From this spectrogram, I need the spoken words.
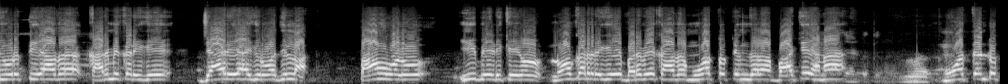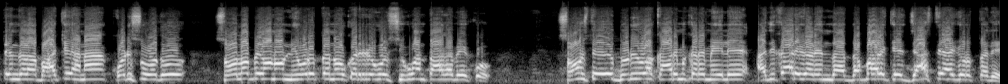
ನಿವೃತ್ತಿಯಾದ ಕಾರ್ಮಿಕರಿಗೆ ಜಾರಿಯಾಗಿರುವುದಿಲ್ಲ. ತಾವುಗಳು ಈ ಬೇಡಿಕೆಗಳು, ನೌಕರರಿಗೆ ಬರಬೇಕಾದ ಮೂವತ್ತು ತಿಂಗಳ ಬಾಕಿ ಹಣ, ಮೂವತ್ತೆಂಟು ತಿಂಗಳ ಬಾಕಿ ಹಣ ಕೊಡಿಸುವುದು ಸೌಲಭ್ಯವನ್ನು ನಿವೃತ್ತ ನೌಕರರಿಗೂ ಸಿಗುವಂತಾಗಬೇಕು. ಸಂಸ್ಥೆಯು ದುಡಿಯುವ ಕಾರ್ಮಿಕರ ಮೇಲೆ ಅಧಿಕಾರಿಗಳಿಂದ ದಬ್ಬಾಳಿಕೆ ಜಾಸ್ತಿ ಆಗಿರುತ್ತದೆ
